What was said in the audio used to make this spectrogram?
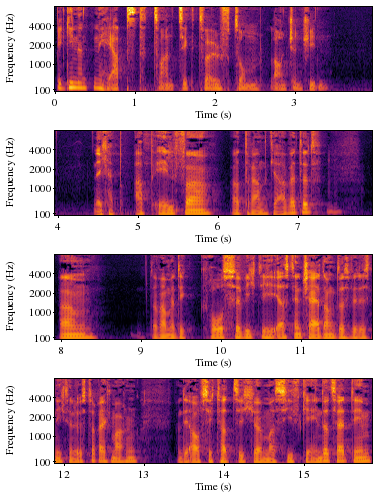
beginnenden Herbst 2012 zum Launch entschieden? Ich habe ab 11 äh, dran gearbeitet. Mhm. Ähm, da war mir die große, wichtige erste Entscheidung, dass wir das nicht in Österreich machen. Und die Aufsicht hat sich massiv geändert seitdem.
